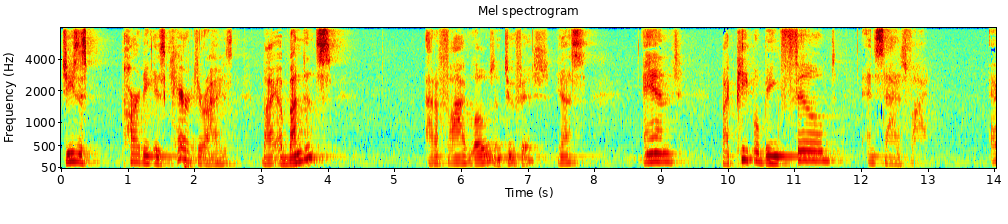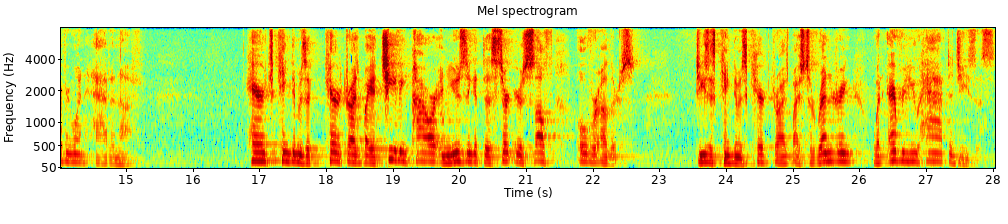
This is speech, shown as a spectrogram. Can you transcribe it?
Jesus' party is characterized by abundance out of five loaves and two fish, yes, and by people being filled and satisfied. Everyone had enough. Herod's kingdom is characterized by achieving power and using it to assert yourself over others. Jesus' kingdom is characterized by surrendering whatever you have to Jesus,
